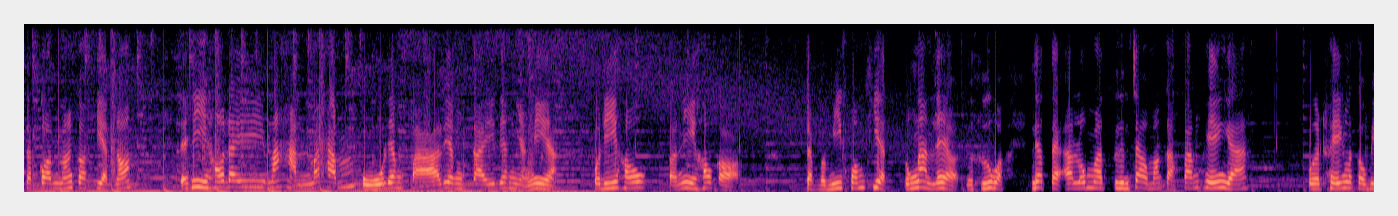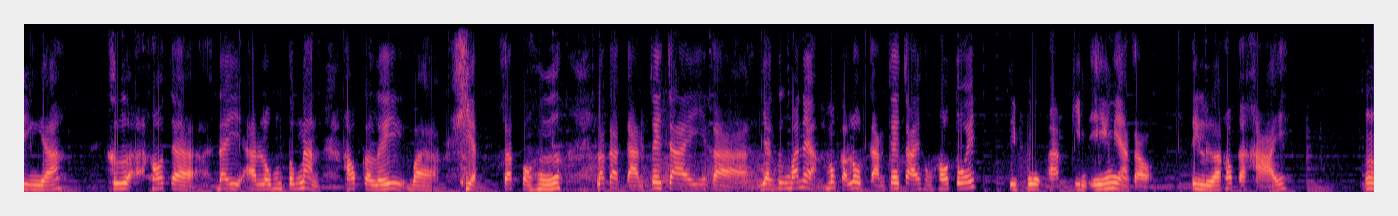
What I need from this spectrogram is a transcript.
แต่ก่อนมันก็เครียดเนาะแต่ที่เขาได้มาหันมาทำปูเลี้ยงปลาเลี้ยงไก่เลี้ยงอย่างนี้อะพอดีเขาตอนนี้เขาก็จะแบบมีความเครียดตรงนั้นแล้วก็คือว่าแล้วแต่อารมณ์มาตื่นเจ้ามากับฟังเพลงยะเปิดเพลงแล้วก็วิ่งยะ คือเขาจะได้อารมณ์ตรงนั้นเขาก็เลยบ่าเครียดสักของฮื้อแล้วก็การใจใจกับอย่างถึงบ้านเนี่ยมันก็ลดการใจใจของเขาตัวเองที่ปลูกพักกินเองเนี่ยเจ้าที่เหลือเขาก็ขายอื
